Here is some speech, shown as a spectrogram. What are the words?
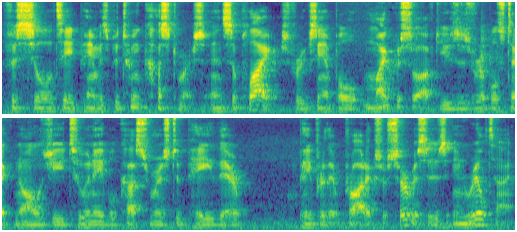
facilitate payments between customers and suppliers. For example, Microsoft uses Ripple's technology to enable customers to pay their pay for their products or services in real time.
